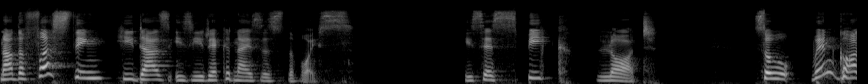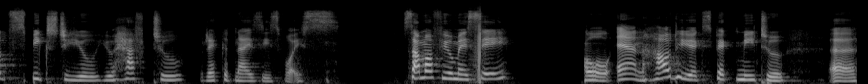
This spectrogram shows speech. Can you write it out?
Now, the first thing he does is he recognizes the voice. He says, Speak, Lord. So when God speaks to you, you have to recognize his voice. Some of you may say, Oh, Anne, how do you expect me to? Uh,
